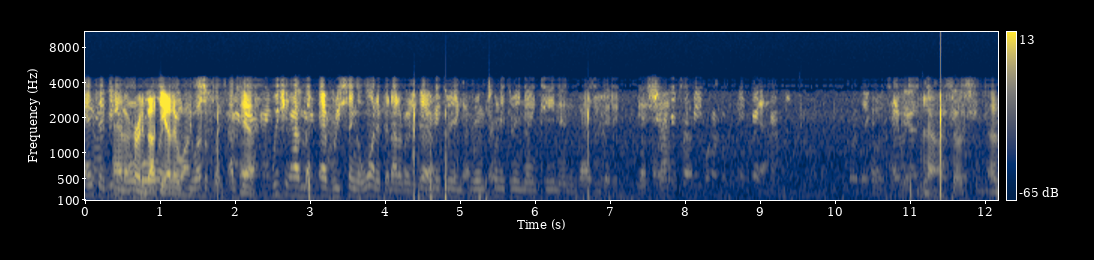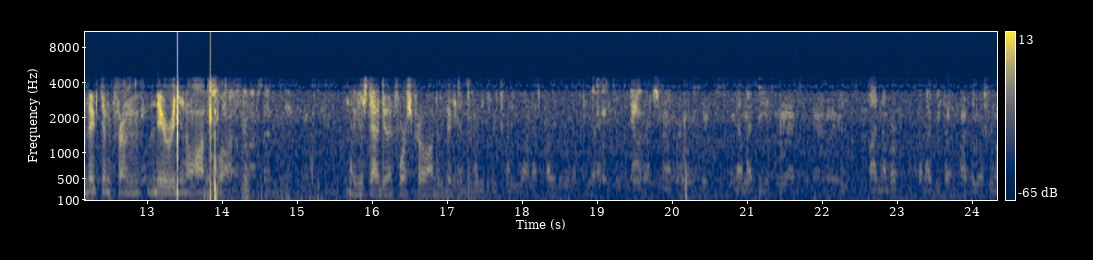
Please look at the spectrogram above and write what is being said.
And I haven't heard about the other a ones. other. I'm Yeah. we should have them at every single one if they're not already there. 23, room 2319 and advising that it is shot. Oh, no, so it's a victim from the original onslaught. They're just out doing force pro on the victim. 2321, that's probably the room that they mentioned on earlier. That might be an odd number. That might be the in between.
